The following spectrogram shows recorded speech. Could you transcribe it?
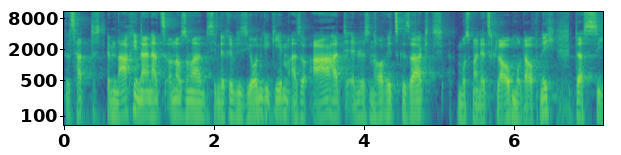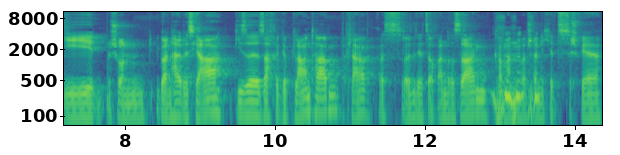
Das hat im Nachhinein hat es auch noch so mal ein bisschen eine Revision gegeben. Also A hat Andreessen Horwitz gesagt, muss man jetzt glauben oder auch nicht, dass sie schon über ein halbes Jahr diese Sache geplant haben. Klar, was sollen sie jetzt auch anderes sagen? Kann man wahrscheinlich jetzt schwer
